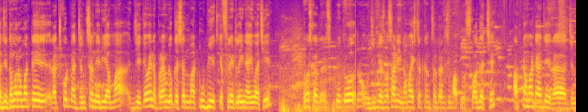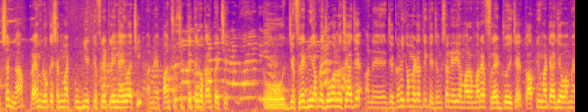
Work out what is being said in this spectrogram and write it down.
આજે તમારા માટે રાજકોટના જંકશન એરિયામાં જે કહેવાય ને પ્રાઇમ લોકેશનમાં ટુ બીએચકે ફ્લેટ લઈને આવ્યા છીએ. નમસ્કાર દર્શક મિત્રો હું જિજ્ઞેશ વસાણી, નવા સ્ટેટ કન્સલ્ટન્સીમાં આપનું સ્વાગત છે. આપના માટે આજે જંકશનના પ્રાઇમ લોકેશનમાં ટુ બીએચકે ફ્લેટ લઈને આવ્યા છીએ અને પાંચસો સિત્તેરનો કાર્પેટ છે. તો જે ફ્લેટ બી આપણે જોવાનો છે આજે અને જે ઘણી કમેન્ટ હતી કે જંકશન એરિયામાં મારે ફ્લેટ જોઈએ છે, તો આપની માટે આજે અમે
